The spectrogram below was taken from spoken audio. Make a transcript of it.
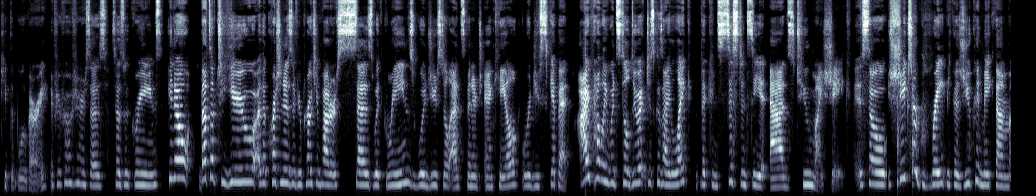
keep the blueberry. If your protein says says with greens, you know, that's up to you. The question is if your protein powder says with greens, would you still add spinach and kale or would you skip it? I probably would still do it just because I like the consistency it adds to my shake. So, shakes are great because you can make them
